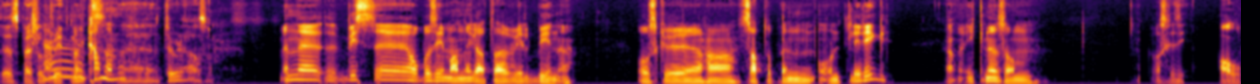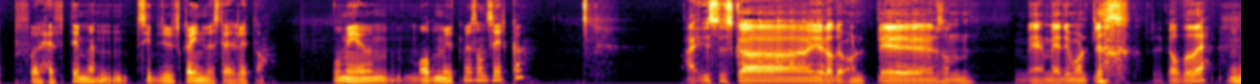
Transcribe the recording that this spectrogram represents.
special special Ja, treatment. kan hende. Jeg tror det, altså. Men eh, hvis eh, håper å si, mannen i gata vil begynne og skulle ha satt opp en ordentlig rigg, Ja. ikke noe sånn hva skal jeg si, altfor heftig, men si du skal investere litt, da. Hvor mye må de ut med, sånn cirka? Nei, hvis du skal gjøre det ordentlig, sånn medium ordentlig, for å kalle det det, mm.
